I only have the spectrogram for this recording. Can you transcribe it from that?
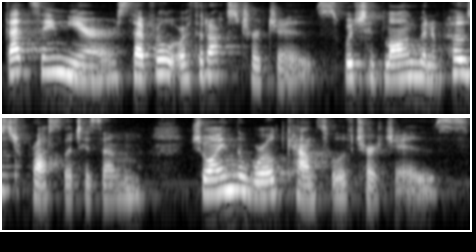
That same year, several Orthodox churches, which had long been opposed to proselytism, joined the World Council of Churches.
